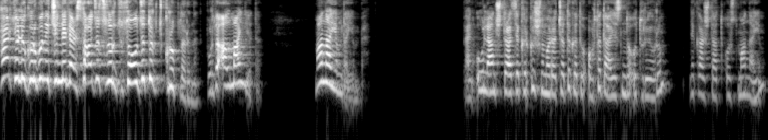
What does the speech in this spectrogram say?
Her türlü grubun içindeler. Sağcı, sol- solcu Türk gruplarının. Burada Almanya'da. Manayım'dayım ben. Ben Ulanstrasse 43 numara çatı katı orta dairesinde oturuyorum. Neckarstadt Osmanayım.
